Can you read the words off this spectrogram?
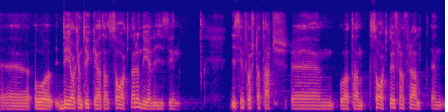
Eh, och det jag kan tycka är att han saknar en del i sin, i sin första touch. Eh, och att han saknar ju framförallt en,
